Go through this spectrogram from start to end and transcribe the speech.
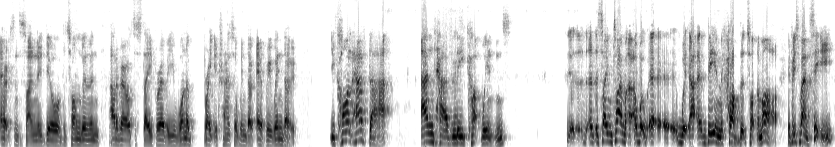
Eriksen to sign a new deal, Vertonghen and Alderweireld to stay forever. You want to break your transfer window every window. You can't have that and have League Cup wins at the same time. Uh, uh, uh, being the club that Tottenham are, if it's Man City,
